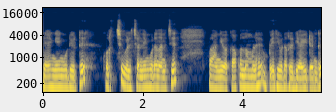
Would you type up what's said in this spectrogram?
തേങ്ങയും കൂടി ഇട്ട് കുറച്ച് വെളിച്ചെണ്ണയും കൂടെ നനച്ച് വാങ്ങി വെക്കാം അപ്പം നമ്മളെ ഉപ്പേരി ഇവിടെ റെഡി ആയിട്ടുണ്ട്.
